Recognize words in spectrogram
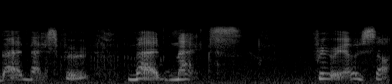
Mad Max Fur Mad Max Furiosa.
